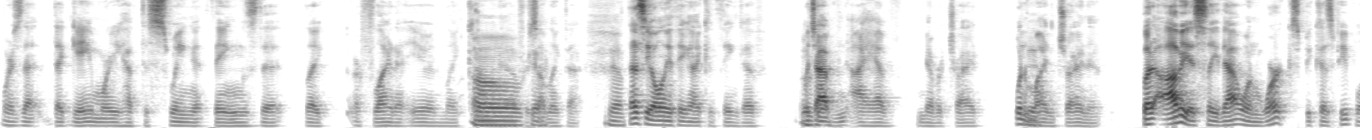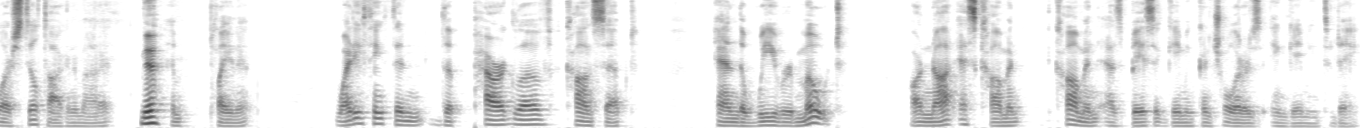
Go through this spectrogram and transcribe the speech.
Where's that that game where you have to swing at things that like are flying at you and like cut Oh, half or something like that. Yeah. That's the only thing I can think of, which Okay. I've I have never tried. Wouldn't Yeah. mind trying it. But obviously that one works because people are still talking about it Yeah. and playing it. Why do you think the the Power Glove concept and the Wii remote are not as common common as basic gaming controllers in gaming today?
